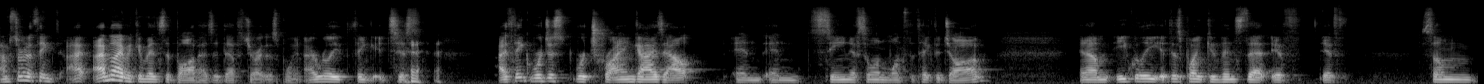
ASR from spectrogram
I'm starting to think I, I'm not even convinced that Bob has a depth chart at this point. I really think it's just I think we're just we're trying guys out and and seeing if someone wants to take the job. And I'm equally at this point convinced that if if some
